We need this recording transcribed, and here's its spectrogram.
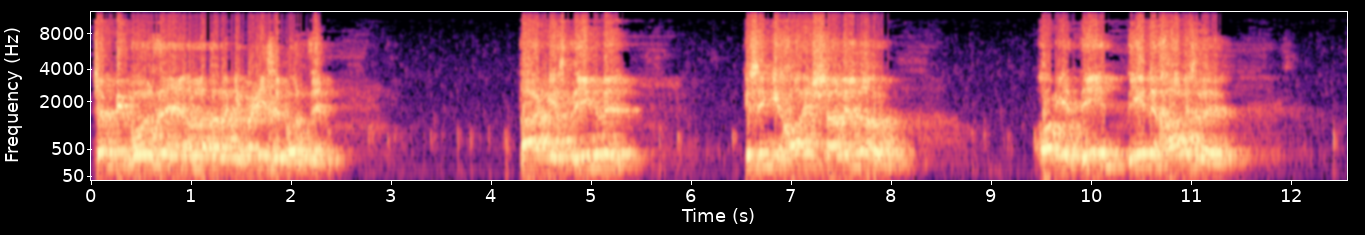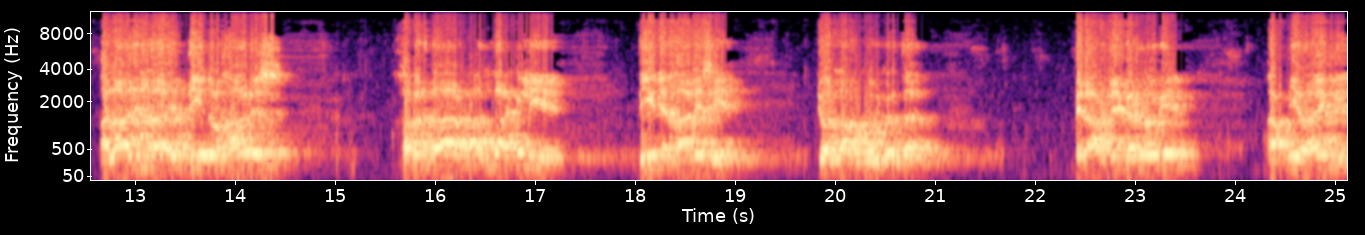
جب بھی بولتے ہیں اللہ تعالیٰ کی وحی سے بولتے ہیں تاکہ اس دین میں کسی کی خواہش شامل نہ ہو۔ اور یہ دین دین خالص رہے۔ اللہ دین الخالص۔ خبردار اللہ کے لیے، دین خالص ہی ہے، جو اللہ قبول کرتا ہے۔ ملاوٹیں کر لو گے، اپنی رائے کی،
